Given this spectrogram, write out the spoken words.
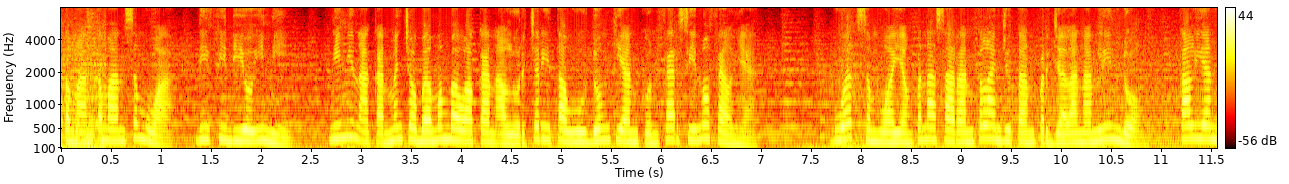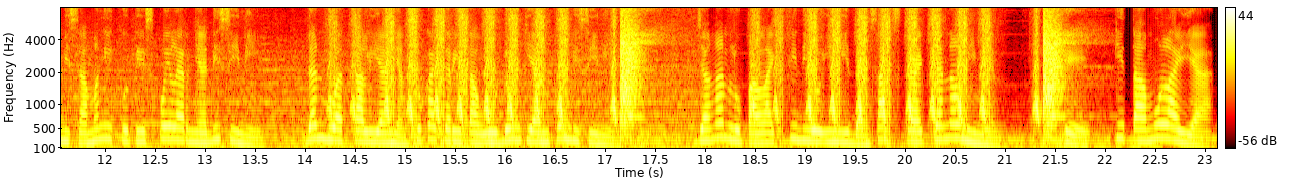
teman-teman semua, di video ini, Mimin akan mencoba membawakan alur cerita Wudong Qiankun versi novelnya. Buat semua yang penasaran kelanjutan perjalanan Lindong, kalian bisa mengikuti spoilernya di sini. Dan buat kalian yang suka cerita Wudong Qiankun di sini, jangan lupa like video ini dan subscribe channel Mimin. Oke, kita mulai ya.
